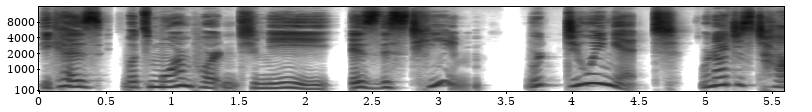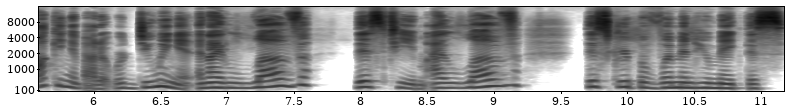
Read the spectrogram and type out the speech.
because what's more important to me is this team. We're doing it. We're not just talking about it, we're doing it. And I love this team. I love this group of women who make this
